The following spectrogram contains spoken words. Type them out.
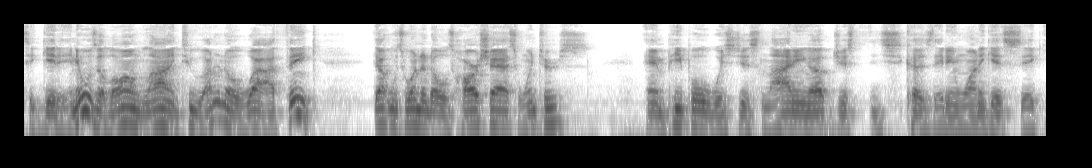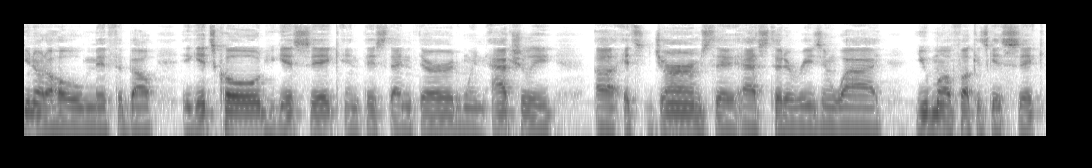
to get it, and it was a long line too. I don't know why. I think that was one of those harsh ass winters and people was just lining up just because they didn't want to get sick. You know the whole myth about it gets cold, you get sick, and this, that, and third. When actually, uh, it's germs that as to the reason why you motherfuckers get sick.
